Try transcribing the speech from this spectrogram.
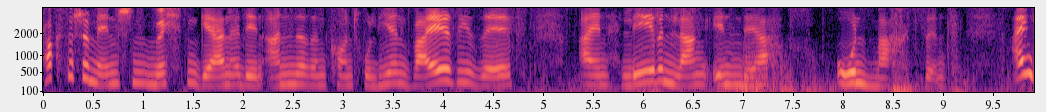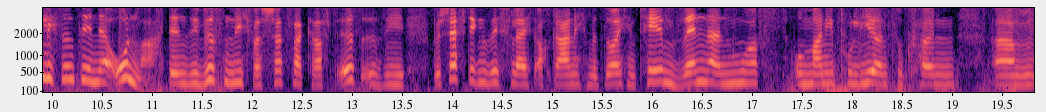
toxische Menschen möchten gerne den anderen kontrollieren, weil sie selbst ein Leben lang in der Ohnmacht sind. Eigentlich sind sie in der Ohnmacht, denn sie wissen nicht, was Schöpferkraft ist. Sie beschäftigen sich vielleicht auch gar nicht mit solchen Themen, wenn dann nur, um manipulieren zu können ähm,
